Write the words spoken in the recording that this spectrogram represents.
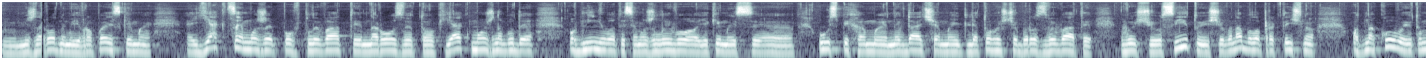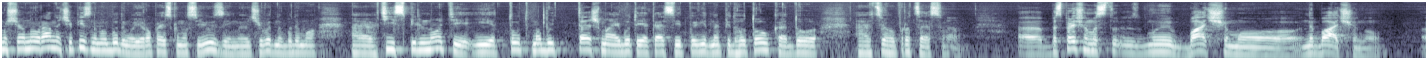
міжнародними, європейськими. Як це може повпливати на розвиток? Як можна буде обмінюватися, можливо, якимись е, успіхами, невдачами для того, щоб розвивати вищу освіту і щоб вона була практично однаковою, тому що ну рано чи пізно ми будемо в Європейському Союзі, і ми очевидно будемо е, в тій спільноті, і тут, мабуть, теж має бути якась відповідна підготовка до е, цього процесу. Е, Безперечно, ми, ми бачимо небачену е,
